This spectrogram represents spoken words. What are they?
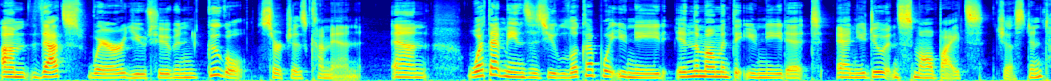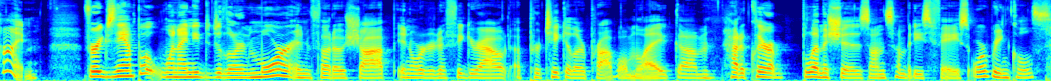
Um, that's where YouTube and Google searches come in. And what that means is you look up what you need in the moment that you need it, and you do it in small bites just in time. For example, when I needed to learn more in Photoshop in order to figure out a particular problem, like um, how to clear up blemishes on somebody's face or wrinkles.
